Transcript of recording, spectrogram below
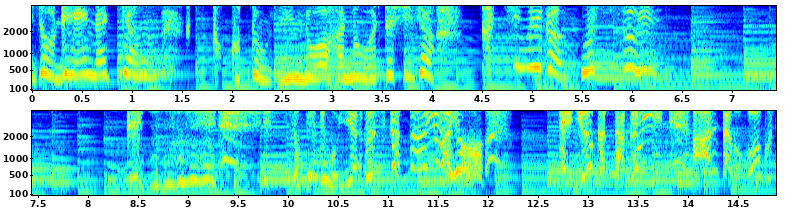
いぞレーナちゃん。とことんインドア派の私じゃ勝ち目が薄い。それでもやるしかないわよ。っていうか匠あんたの方こそ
